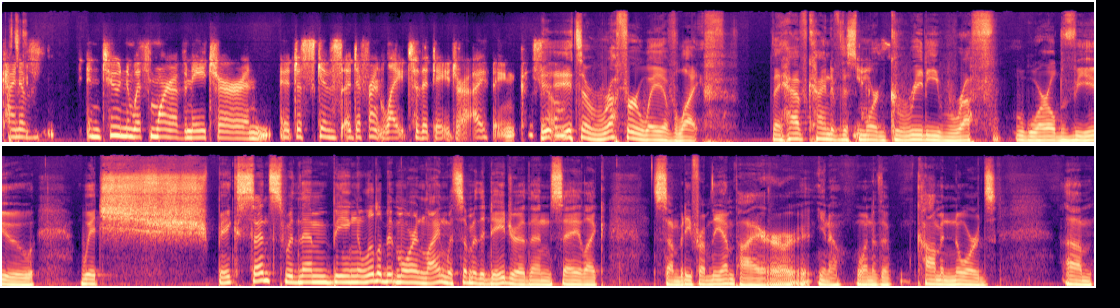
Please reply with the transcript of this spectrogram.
kind of in tune with more of nature and it just gives a different light to the Daedra, I think. So. It's a rougher way of life. They have kind of this yes. more gritty, rough world view, which makes sense with them being a little bit more in line with some of the Daedra than, say, like somebody from the Empire or, you know, one of the common Nords. Um,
